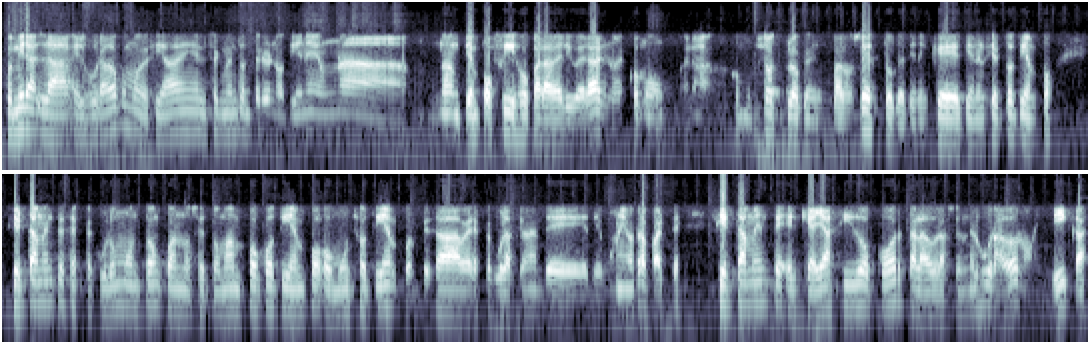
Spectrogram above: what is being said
Pues mira, la, el jurado, como decía en el segmento anterior, no tiene una, un tiempo fijo para deliberar, no es como, como un shot clock en baloncesto, que tienen que tienen cierto tiempo. Ciertamente se especula un montón cuando se toman poco tiempo o mucho tiempo, empieza a haber especulaciones de, de una y otra parte. Ciertamente el que haya sido corta la duración del jurado nos indica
